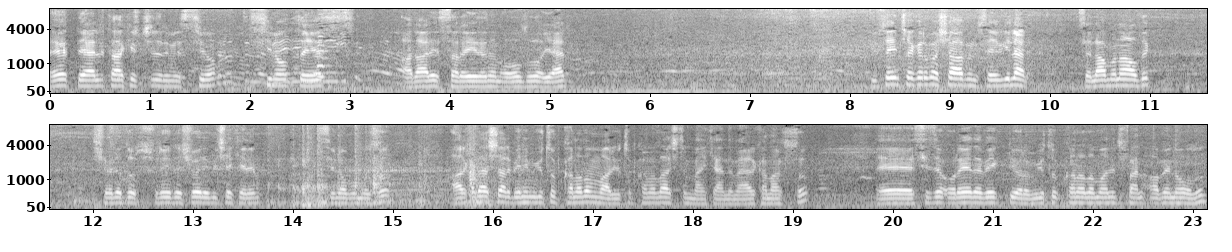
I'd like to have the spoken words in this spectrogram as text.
Evet değerli takipçilerimiz Sinop, Sinop'tayız. Adalet Sarayı'nın olduğu yer. Hüseyin Çakırbaş abim sevgiler. Selamını aldık. Şöyle dur. Şurayı da şöyle bir çekelim. Sinop'umuzu. Arkadaşlar benim YouTube kanalım var. YouTube kanalı açtım ben kendime Erkan Aksu. Ee, sizi oraya da bekliyorum. YouTube kanalıma lütfen abone olun.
